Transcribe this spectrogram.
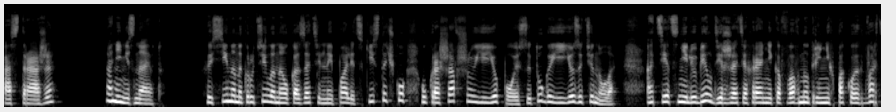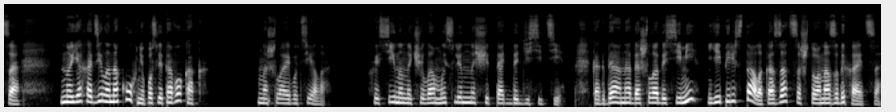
А стражи? Они не знают. Хессина накрутила на указательный палец кисточку, украшавшую ее пояс, и туго ее затянула. Отец не любил держать охранников во внутренних покоях дворца, но я ходила на кухню после того, как нашла его тело. Хасина начала мысленно считать до десяти. Когда она дошла до семи, ей перестало казаться, что она задыхается.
